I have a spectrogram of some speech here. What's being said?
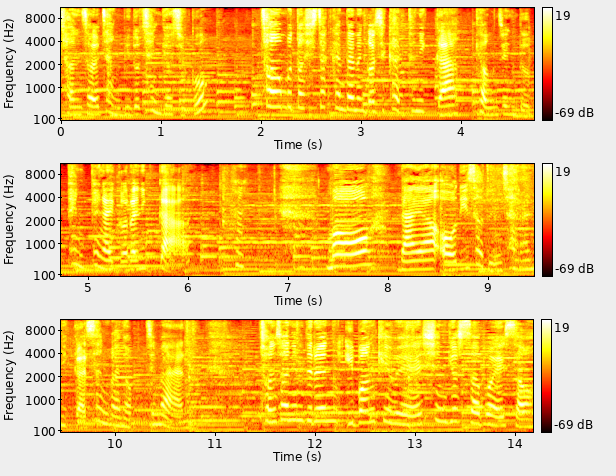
전설 장비도 챙겨주고 처음부터 시작한다는 것이 같으니까 경쟁도 팽팽할 거라니까. 뭐 나야 어디서든 잘하니까 상관없지만 전사님들은 이번 기회에 신규 서버에서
